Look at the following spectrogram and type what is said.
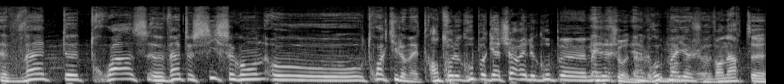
23, euh, 26 secondes aux 3 km. Entre le groupe Pogacar et le groupe euh, maillot jaune. hein, le groupe maillot euh, jaune. Van Aert, euh,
